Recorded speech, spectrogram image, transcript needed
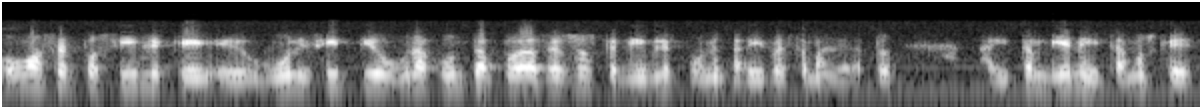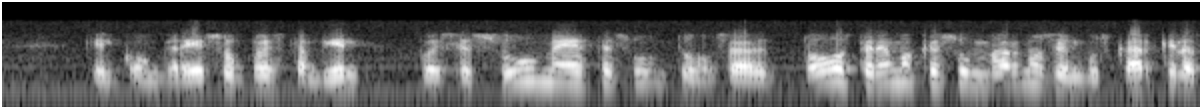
¿Cómo va a ser posible que eh, un municipio, una junta pueda ser sostenible con una tarifa de esta manera? Entonces, ahí también necesitamos que, el Congreso pues también pues se sume a este asunto. O sea, todos tenemos que sumarnos en buscar que las,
